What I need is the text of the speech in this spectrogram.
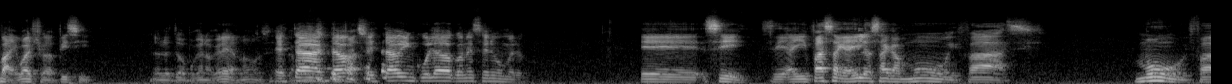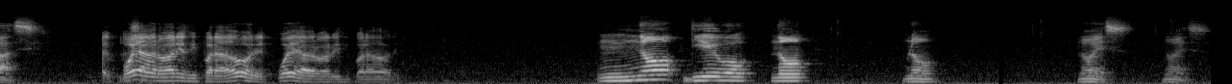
Va, igual yo a Pisi no lo tengo por qué no querer, ¿no? O sea, está, está, está vinculado con ese número. Eh, sí, sí, ahí pasa que ahí lo sacan muy fácil. Muy fácil. Eh, Puede haber varios disparadores, puede haber varios disparadores. No, Diego, no. No. No es. No es.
